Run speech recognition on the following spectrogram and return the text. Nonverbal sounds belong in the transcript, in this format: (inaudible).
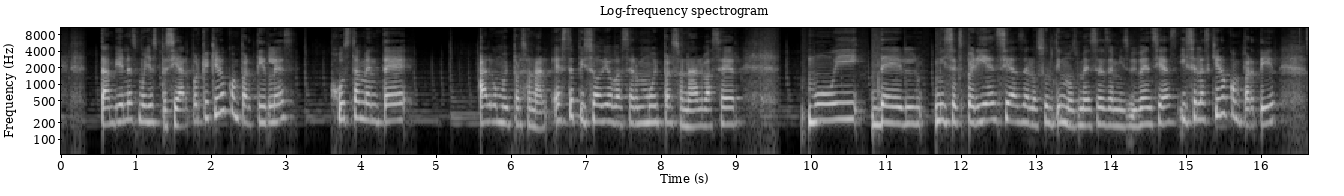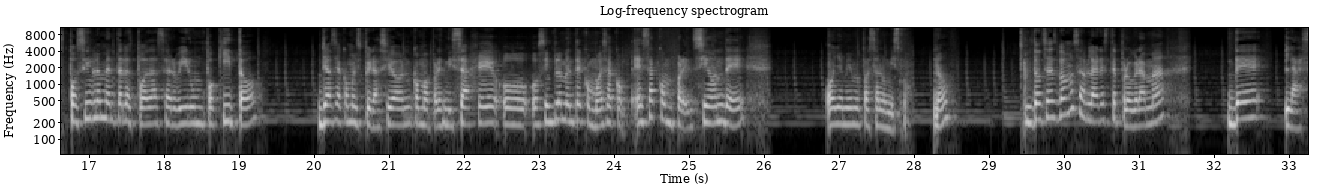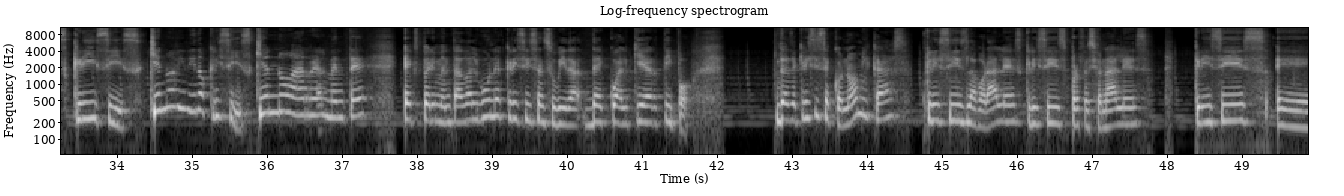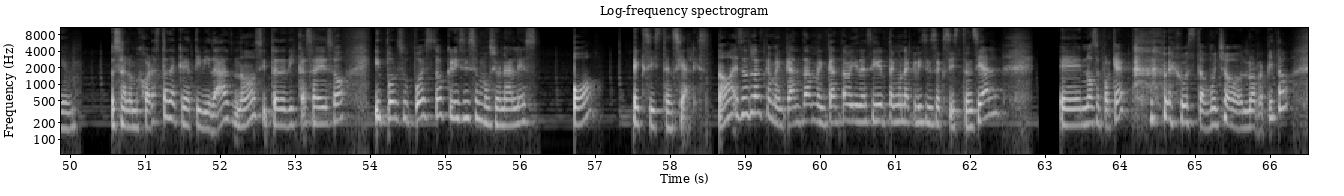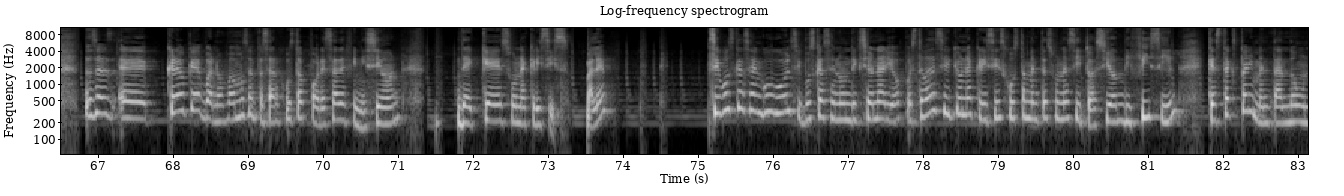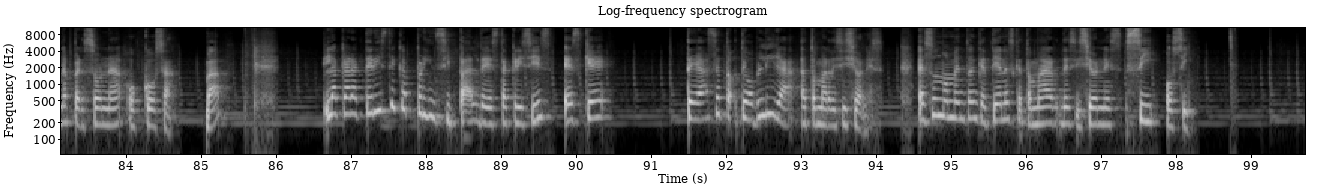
También es muy especial porque quiero compartirles justamente algo muy personal. Este episodio va a ser muy personal, va a ser muy de mis experiencias de los últimos meses, de mis vivencias, y se las quiero compartir. Posiblemente les pueda servir un poquito, ya sea como inspiración, como aprendizaje o, simplemente como esa, esa comprensión de, oye, a mí me pasa lo mismo, ¿no? Entonces vamos a hablar este programa de las crisis. ¿Quién no ha vivido crisis? ¿Quién no ha realmente experimentado alguna crisis en su vida de cualquier tipo? Desde crisis económicas, crisis laborales, crisis profesionales, crisis, eh, pues a lo mejor hasta de creatividad, ¿no? Si te dedicas a eso. Y por supuesto, crisis emocionales o existenciales, ¿no? Esas es las que me encanta, me encanta decir, tengo una crisis existencial, eh, no sé por qué, (laughs) me gusta mucho, lo repito. Entonces, eh, creo que, bueno, vamos a empezar justo por esa definición de qué es una crisis, ¿vale? Si buscas en Google, si buscas en un diccionario, pues te va a decir que una crisis justamente es una situación difícil que está experimentando una persona o cosa, ¿va? La característica principal de esta crisis es que te, hace te obliga a tomar decisiones. Es un momento en que tienes que tomar decisiones sí o sí.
